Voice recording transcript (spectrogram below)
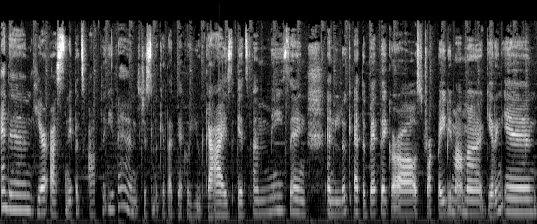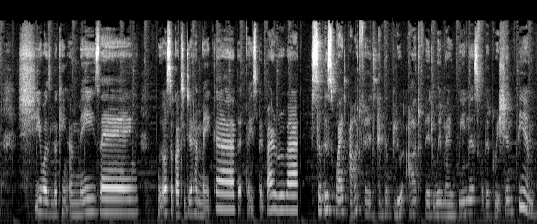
And then here are snippets of the event. Just look at that deco, you guys. It's amazing. And look at the birthday girl, struck baby mama, getting in. She was looking amazing. We also got to do her makeup at Face Beat by Ruva. So this white outfit and the blue outfit were my winners for the Grecian theme.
